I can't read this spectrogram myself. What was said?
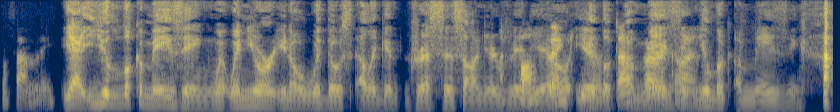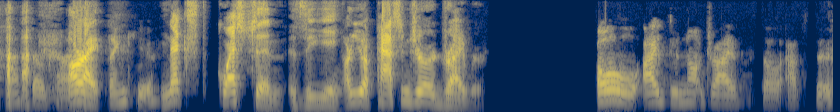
course, family. Yeah, you look amazing when when you're, you know, with those elegant dresses on your Oh, video. thank You you. look That's amazing. You look amazing. Kind. right. Thank you. Next question, Ziying. Are you a passenger or driver? Oh, I do not drive, so absolute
